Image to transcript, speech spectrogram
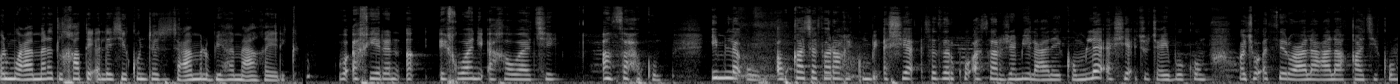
والمعاملات الخاطئة التي كنت تتعامل بها مع غيرك. وأخيرا إخواني أخواتي أنصحكم. املأوا أوقات فراغكم بأشياء تترك أثر جميل عليكم. لا أشياء تتعبكم وتؤثر على علاقاتكم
